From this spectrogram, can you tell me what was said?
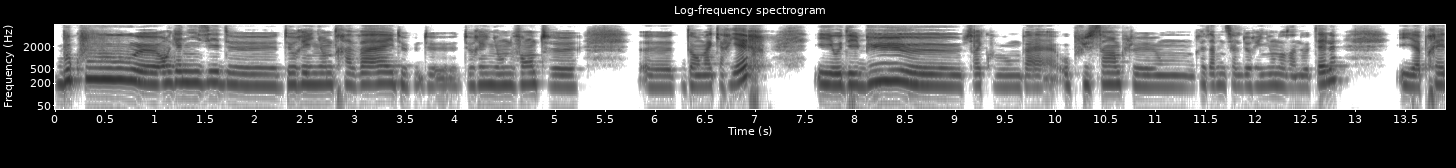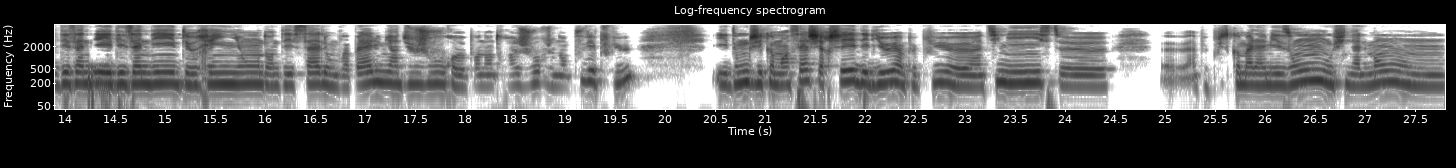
beaucoup organisé de, réunions de travail, de réunions de vente dans ma carrière. Et au début, c'est vrai qu'on va au plus simple, on réserve une salle de réunion dans un hôtel. Et après des années et des années de réunions dans des salles où on ne voit pas la lumière du jour pendant trois jours, je n'en pouvais plus. Et donc j'ai commencé à chercher des lieux un peu plus intimistes, un peu plus comme à la maison, où finalement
